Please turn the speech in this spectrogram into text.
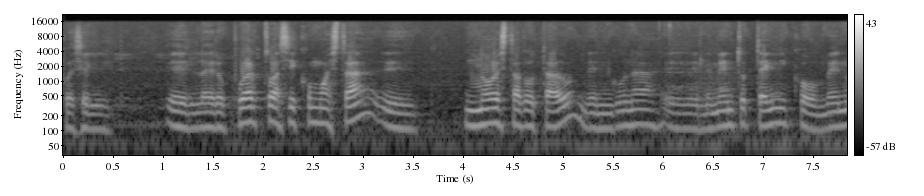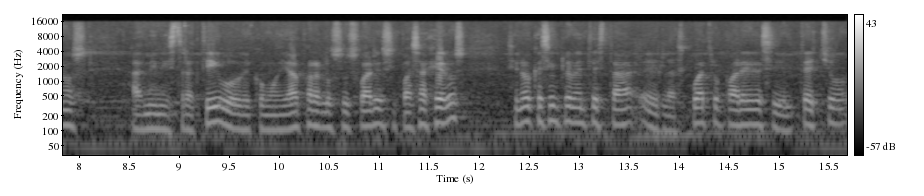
pues el, aeropuerto así como está eh, no está dotado de ningún eh, elemento técnico o menos administrativo de comodidad para los usuarios y pasajeros, sino que simplemente está las cuatro paredes y el techo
